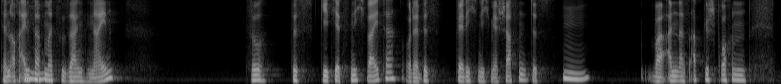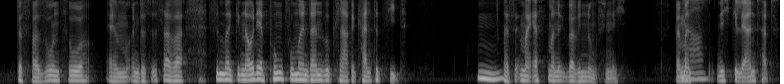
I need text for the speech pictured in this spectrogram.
Dann auch einfach Mhm. mal zu sagen, nein, so, das geht jetzt nicht weiter oder das werde ich nicht mehr schaffen, das Mhm. war anders abgesprochen, das war so und so. Ähm, und das ist aber, das ist immer genau der Punkt, wo man dann so klare Kante zieht. Mhm. Das ist immer erstmal eine Überwindung, finde ich. Wenn man es nicht gelernt hat.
